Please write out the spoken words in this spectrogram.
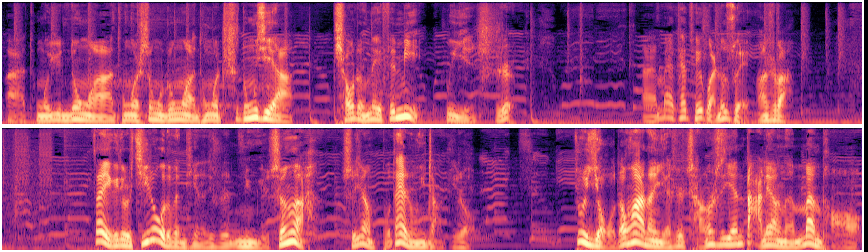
啊，通过运动啊，通过生物钟啊，通过吃东西啊，调整内分泌，注意饮食，哎，迈开腿管住嘴嘛，是吧？再一个就是肌肉的问题呢，就是女生啊，实际上不太容易长肌肉，就是有的话呢，也是长时间大量的慢跑，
